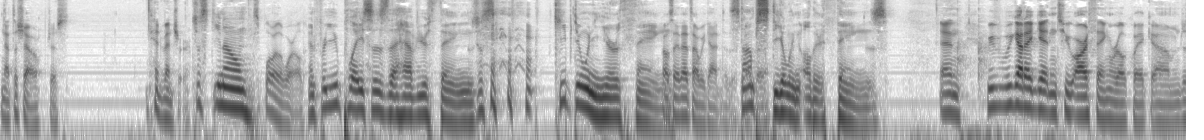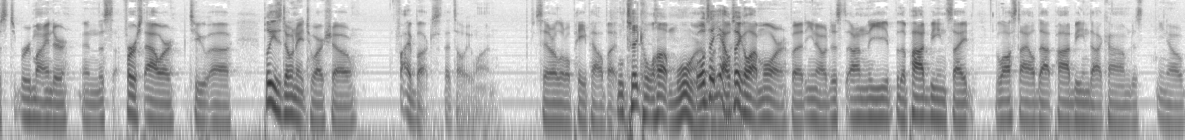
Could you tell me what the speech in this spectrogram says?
not the show, just adventure. Just you know, Explore the world. and for you places that have your things, just keep doing your thing. I'll say that's how we got into this. Stop stealing other things. And we we got to get into our thing real quick. Um, just a reminder in this first hour to uh, please donate to our show. Five bucks. That's all we want. Just hit our little PayPal button. We'll take a lot more. We'll take yeah, uh, we'll take a lot more, but you know, just on the the Podbean site, lostisle.podbean.com, just you know,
